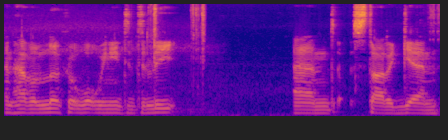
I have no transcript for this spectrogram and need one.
and have a look at what we need to delete and start again.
